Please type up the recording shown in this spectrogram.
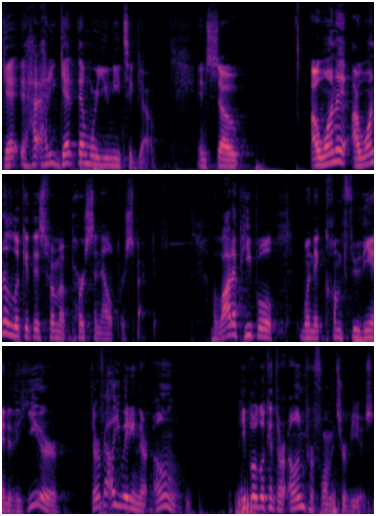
get how, how do you get them where you need to go? And so i want to i want to look at this from a personnel perspective. A lot of people when they come through the end of the year they're evaluating their own People are looking at their own performance reviews.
